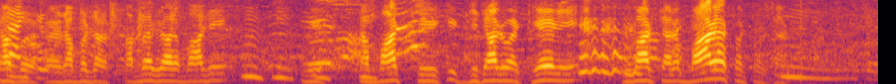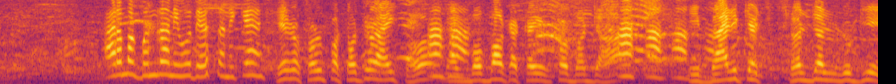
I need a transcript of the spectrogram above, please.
ತಮ್ಮ ನಮ್ಮನ್ನ ಸಮಾಧಾನ ಮಾಡಿ ನಮ್ಮ ಮಾತು ಕೇಳಿ ನಿಧಾನವಾಗಿ ಕೇಳಿ ಇದ್ ಮಾಡ್ತಾರೆ ಬಹಳ ಸಂತೋಷ. ಆರಾಮಾಗಿ ಬಂದ್ರಾ ನೀವು ದೇವಸ್ಥಾನಕ್ಕೆ? ಏನೋ ಸ್ವಲ್ಪ ತೊಂದರೆ ಆಯ್ತು. ಬೊಬ್ಬಾಕ ಕೈ ಇಟ್ಕೊಂಡು ಬಂದ. ಈ ಬ್ಯಾರಿಕೇಡ್ ಸಣ್ಣಲ್ಲಿ ನುಗ್ಗಿ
